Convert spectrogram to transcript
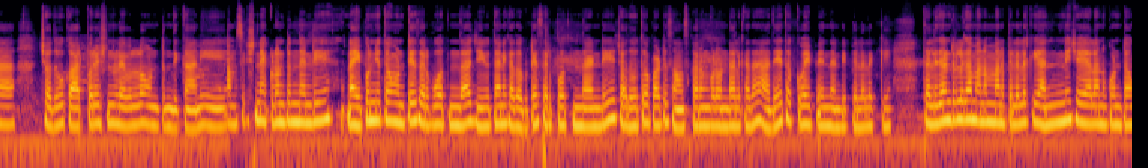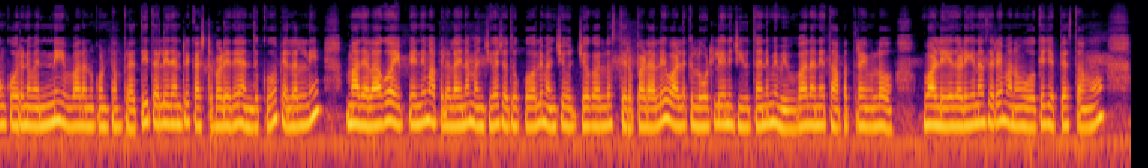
చదువు కార్పొరేషన్ లెవెల్లో ఉంటుంది. కానీ క్రమశిక్షణ ఎక్కడ ఉంటుందండి నైపుణ్యత ఉంటే సరిపోతుందా? జీవితానికి అదొకటే సరిపోతుందా అండి? చదువుతో పాటు సంస్కారం కూడా ఉండాలి కదా? అదే తక్కువైపోయిందండి పిల్లలకి. తల్లిదండ్రులుగా మనం మన పిల్లలకి అన్నీ చేయాలనుకుంటాం కోరినవన్నీ ఇవ్వాలనుకుంటాం. ప్రతి తల్లిదండ్రి కష్టపడేదే అందుకు. పిల్లల్ని మాది ఎలాగో అయిపోయింది మా పిల్లలైనా మంచిగా చదువుకోవాలి మంచి ఉద్యోగాల్లో స్థిరపడాలి వాళ్ళకి లోటు లేని జీవితాన్ని మేము ఇవ్వాలనే తాపత్రయంలో వాళ్ళు ఏది అడిగినా సరే మనం ఓకే చెప్పేస్తాము.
